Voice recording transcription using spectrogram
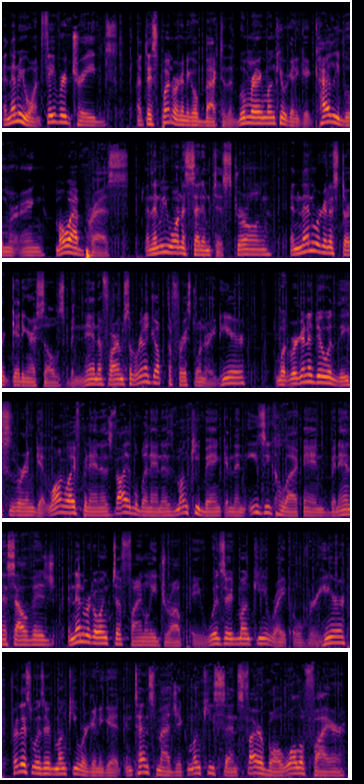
and then we want favored trades. At this point, we're going to go back to the boomerang monkey. We're going to get Kylie boomerang, Moab press, and then we want to set him to strong. And then we're going to start getting ourselves banana farm. So we're going to drop the first one right here. What we're going to do with these is we're going to get long life bananas, valuable bananas, monkey bank, and then easy collect and banana salvage. And then we're going to finally drop a wizard monkey right over here. For this wizard monkey, we're going to get intense magic, monkey sense, fireball, wall of fire,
